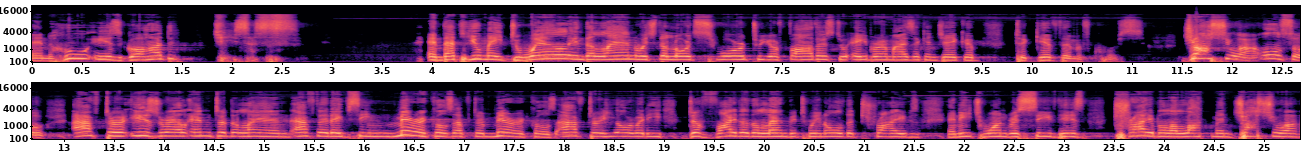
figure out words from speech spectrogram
And who is God? Jesus. And that you may dwell in the land which the Lord swore to your fathers, to Abraham, Isaac, and Jacob, to give them, of course. Joshua also, after Israel entered the land, after they've seen miracles after miracles, after he already divided the land between all the tribes and each one received his tribal allotment, Joshua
